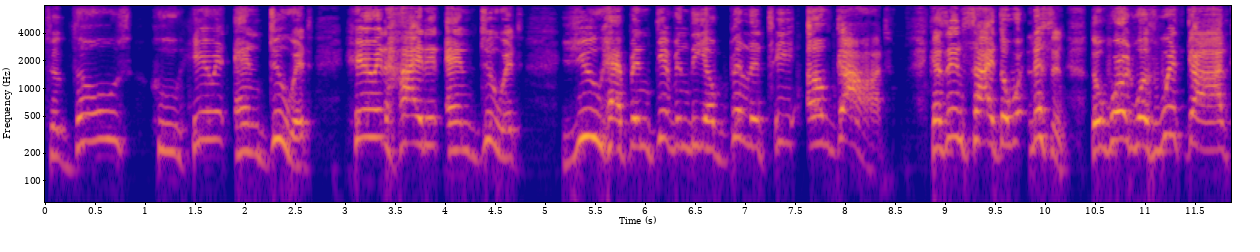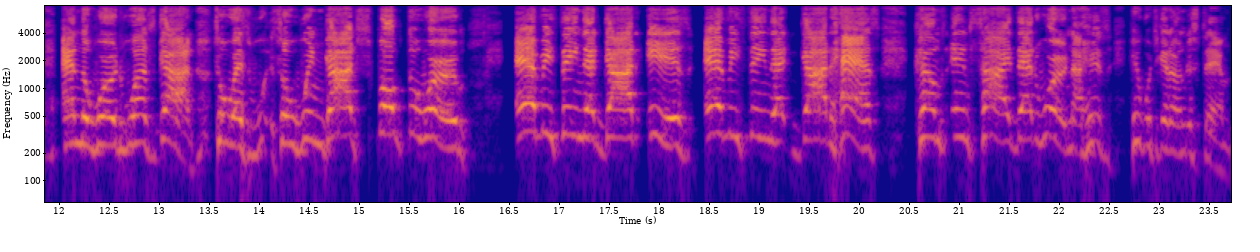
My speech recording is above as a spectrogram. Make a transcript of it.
to those who hear it and do it, hear it, hide it, and do it, you have been given the ability of God. Because inside the word, listen, the word was with God and the word was God. So as so when God spoke the word, everything that God is, everything that God has comes inside that word. Now here's here's what you got to understand:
